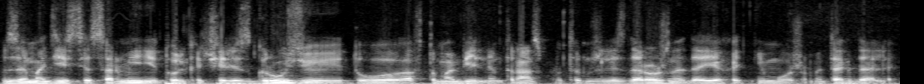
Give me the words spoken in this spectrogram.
взаимодействие с Арменией только через Грузию, и то автомобильным транспортом железнодорожной доехать не можем и так далее.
